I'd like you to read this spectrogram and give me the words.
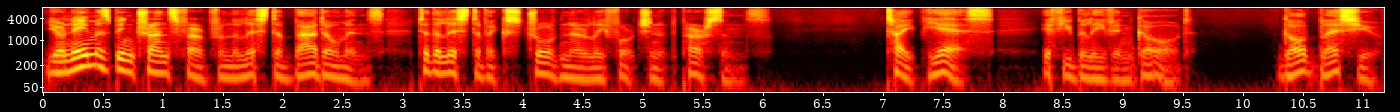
Your name has been transferred from the list of bad omens to the list of extraordinarily fortunate persons. Type yes if you believe in God. God bless you.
